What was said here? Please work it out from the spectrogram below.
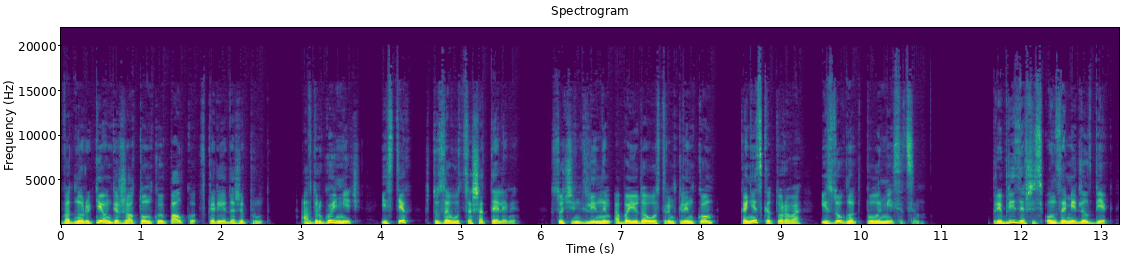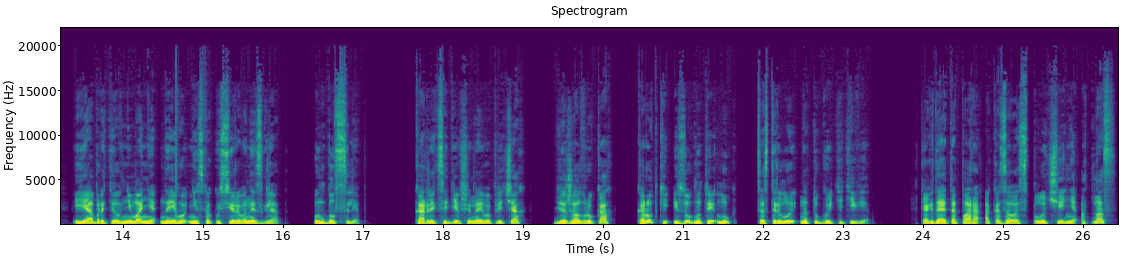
В одной руке он держал тонкую палку, скорее даже пруд, а в другой меч, из тех, что зовутся шателями, с очень длинным обоюдоострым клинком, конец которого изогнут полумесяцем. Приблизившись, он замедлил бег, и я обратил внимание на его несфокусированный взгляд. Он был слеп. Карлик, сидевший на его плечах, держал в руках короткий изогнутый лук со стрелой на тугой тетиве. Когда эта пара оказалась в получении от нас,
